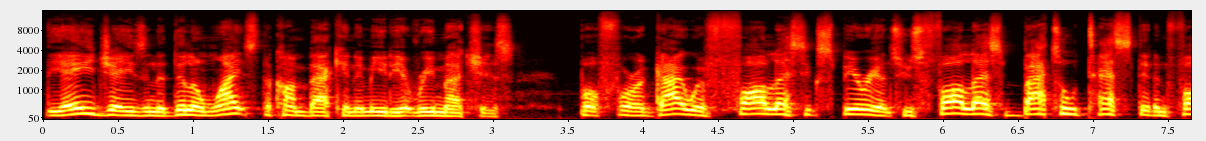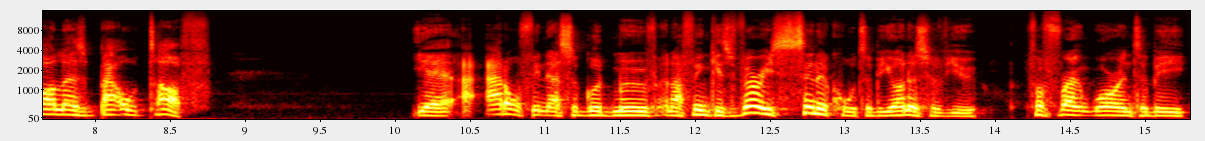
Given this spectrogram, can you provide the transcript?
the AJs and the Dillian Whytes to come back in immediate rematches. But for a guy with far less experience, who's far less battle tested and far less battle tough, yeah, I, I don't think that's a good move. And I think it's very cynical, to be honest with you, for Frank Warren to be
